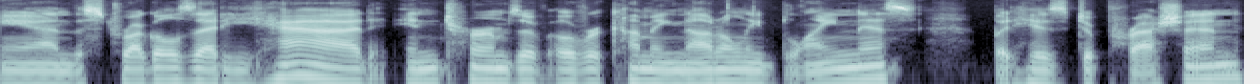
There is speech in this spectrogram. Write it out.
and the struggles that he had in terms of overcoming not only blindness, but his depression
